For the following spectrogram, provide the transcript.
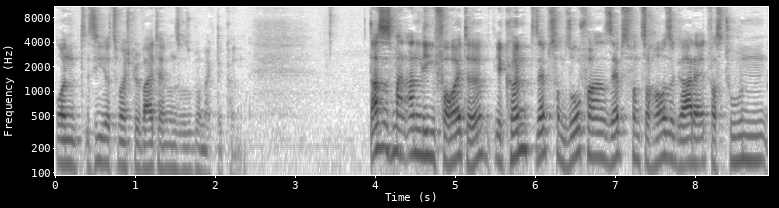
und sie zum Beispiel weiter in unsere Supermärkte können. Das ist mein Anliegen für heute. Ihr könnt selbst vom Sofa, selbst von zu Hause gerade etwas tun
